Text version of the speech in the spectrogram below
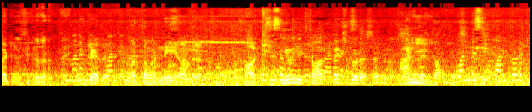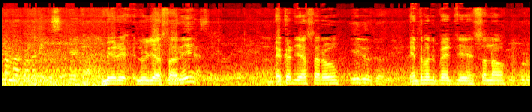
మెటీరియల్స్ ఇక్కడ దొరుకుతాయి. ఇక్కడ మొత్తం అన్ని ఆంధ్రాలో. ఓకే కార్పెట్స్ కూడా సార్ సార్ మీరు నువ్వు చేస్తాది? ఎక్కడ చేస్తారు? ఎంతమంది పే చేస్తున్నావు? ఇప్పుడు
